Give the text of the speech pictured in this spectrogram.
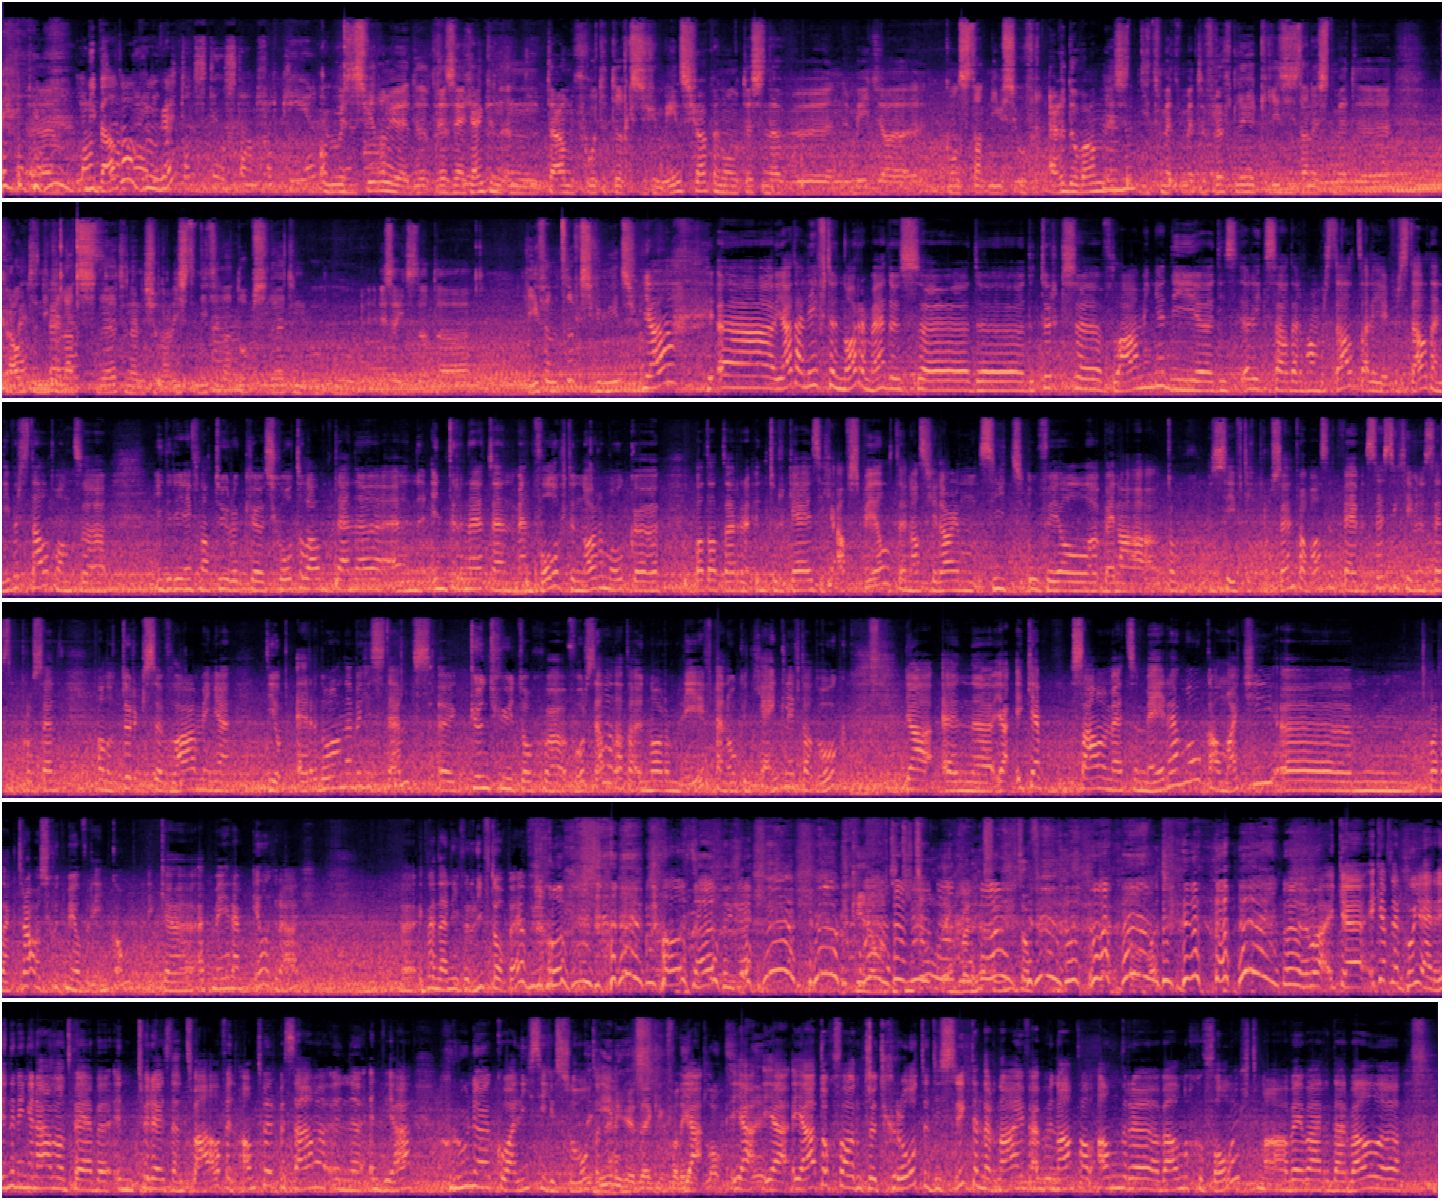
Die belt wel vroeg, hè? Tot stilstaand verkeer. hoe is de sfeer er nu? Er is in Genk een, een tamelijk grote Turkse gemeenschap en ondertussen hebben we in de media constant nieuws over Erdogan. Is het niet met, met de vluchtelingencrisis, dan is het met de kranten niet te laten sluiten en journalisten niet te laten opsluiten. Hoe, hoe, is dat iets dat uh, leeft in de Turkse gemeenschap? Ja, eh, ja, dat leeft enorm. Hè. Dus eh, de, de Turkse Vlamingen, die, eh, die, ik sta daarvan versteld. Allee, versteld en niet versteld, want iedereen heeft natuurlijk eh, schotelantenne en internet. En men volgt enorm ook wat dat daar in Turkije zich afspeelt. En als je dan ziet hoeveel, bijna toch 70 procent, wat was het, 65, 67 procent van de Turkse Vlamingen die op Erdogan hebben gestemd, kunt je je toch voorstellen dat dat enorm leeft. En ook in Genk leeft dat ook. Ja, en eh, ja, ik heb samen met Meirem ook, Almaty, ehm, waar ik trouwens goed mee overeenkom. Ik eh, heb Meirem heel graag. Eh, ik ben daar niet verliefd op, hè. Vooral, vooral duidelijk, hè. Oké, dat wordt de titel. Ik ben niet verliefd op... Maar ik, eh, ik heb daar goede herinneringen aan, want wij hebben in 2012 in Antwerpen samen een eh, NVA groene coalitie gesloten. De enige, denk ik, van heel ja, het land. Ja, Nee. ja, ja, toch van het grote district. En daarna hebben we een aantal andere wel nog gevolgd. Maar wij waren daar wel eh,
